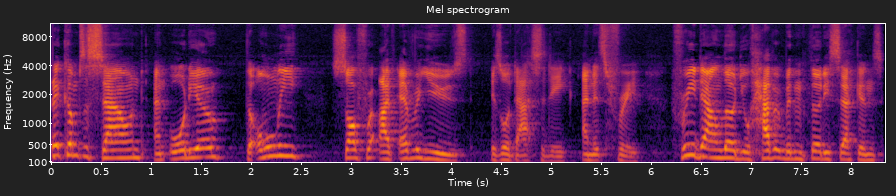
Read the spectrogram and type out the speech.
When it comes to sound and audio, the only software I've ever used is Audacity, and it's free. Free download, you'll have it within 30 seconds.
